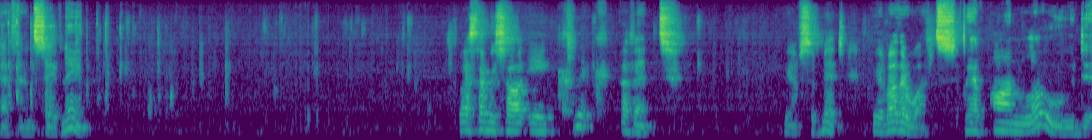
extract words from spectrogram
fn save name. Last time we saw a click event. We have submit. We have other ones. We have onload.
